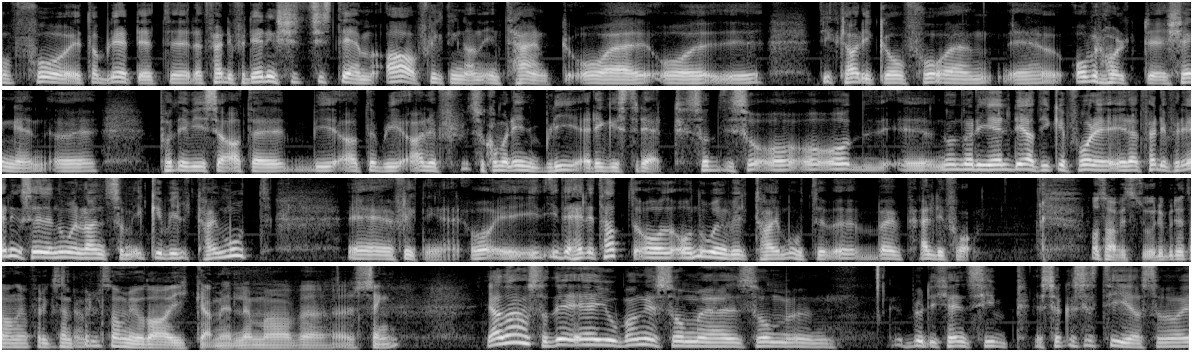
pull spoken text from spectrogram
å få etablert et rettferdig fordelingssystem av flyktningene internt. Og, og, de klarer ikke å få eh, overholdt Schengen eh, på det viset at, det, at det blir, alle som kommer inn, blir registrert. Så, så, og, og, eh, når det gjelder det at de ikke får en rettferdig fordeling, så er det noen land som ikke vil ta imot eh, flyktninger i, i, det hele tatt. Og, og noen vil ta imot eh, veldig få. Og så har vi Storbritannia f.eks., som jo da ikke er medlem av eh, Schengen. Ja da, så det er jo mange som, eh, som burde kjenne sin søkelsestid. Så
